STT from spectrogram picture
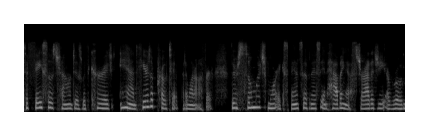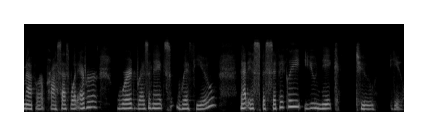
to face those challenges with courage. And here's a pro tip that I want to offer there's so much more expansiveness in having a strategy, a roadmap, or a process, whatever word resonates with you, that is specifically unique to you.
